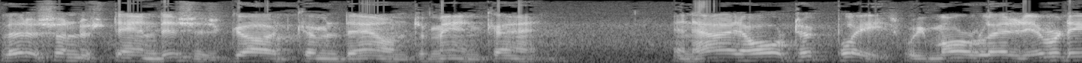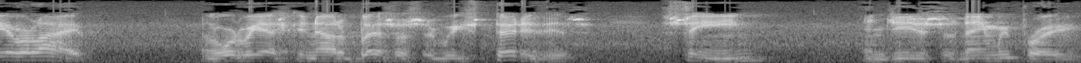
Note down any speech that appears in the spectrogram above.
let us understand this is God coming down to mankind and how it all took place. We marvel at it every day of our life. And Lord, we ask you now to bless us as we study this scene. In Jesus' name we pray.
